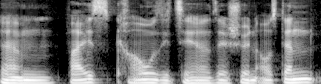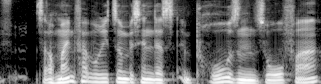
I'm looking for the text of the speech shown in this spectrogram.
weiß, grau, sieht sehr, sehr schön aus. Dann ist auch mein Favorit so ein bisschen das Prosensofa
